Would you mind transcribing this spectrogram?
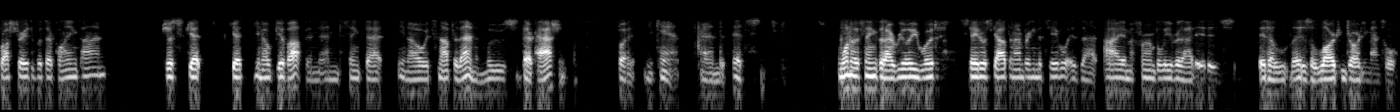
frustrated with their playing time, just get get you know give up and and think that you know it's not for them and lose their passion but you can't and it's one of the things that i really would say to a scout that i'm bringing to the table is that i am a firm believer that it is it, a, it is a large majority mental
